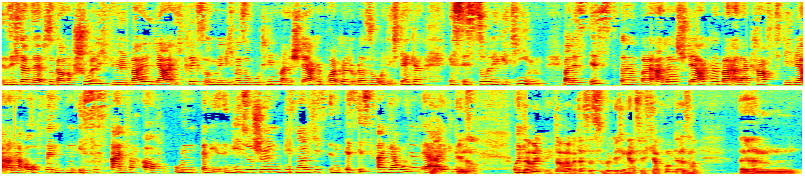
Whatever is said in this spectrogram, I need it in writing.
sich dann selbst sogar noch schuldig fühlen, weil ja, ich krieg's irgendwie nicht mehr so gut hin, meine Stärke bröckelt oder so und ich denke, es ist so legitim, weil es ist äh, bei aller Stärke, bei aller Kraft, die wir alle aufwenden, ist es einfach auch un, wie so schön, wie es neulich ist, es ist ein Jahrhundertereignis. Ja, genau. Und ich, glaube, ich glaube aber, das ist wirklich ein ganz wichtiger Punkt. Also ähm,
